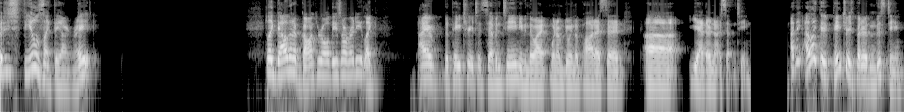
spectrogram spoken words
But it just feels like they are, right? Like now that I've gone through all these already, like I have the Patriots at 17, even though I when I'm doing the pod I said, uh, yeah, they're not 17. I think I like the Patriots better than this team.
